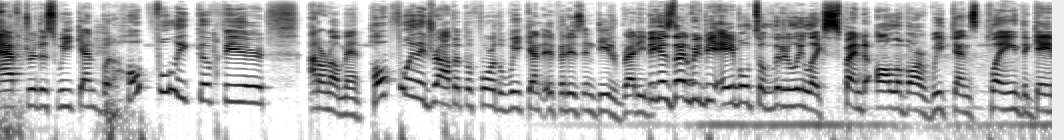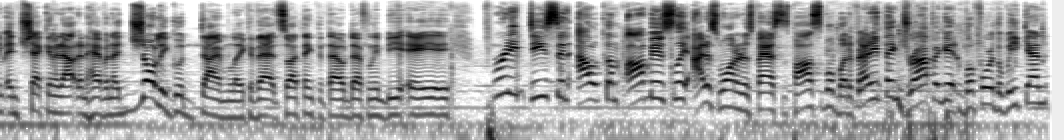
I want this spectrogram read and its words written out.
after this weekend. But hopefully, Kefir, I don't know, man. Hopefully they drop it before the weekend if it is indeed ready. Because then we'd be able to literally like spend all of our weekends playing the game and checking it out and having a jolly good time like that. So I think that that would definitely be a pretty decent outcome. Obviously, I just want it as fast as possible, but if anything, dropping it before the weekend,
